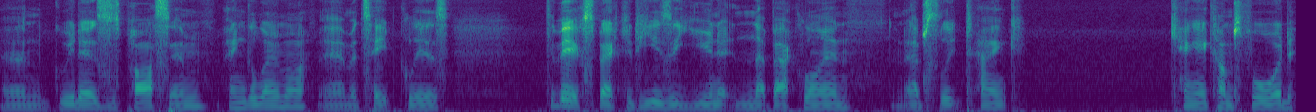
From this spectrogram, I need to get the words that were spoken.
And Guides is past him. Angeloma. And clears. To be expected, he is a unit in that back line. An absolute tank. Kanga comes forward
